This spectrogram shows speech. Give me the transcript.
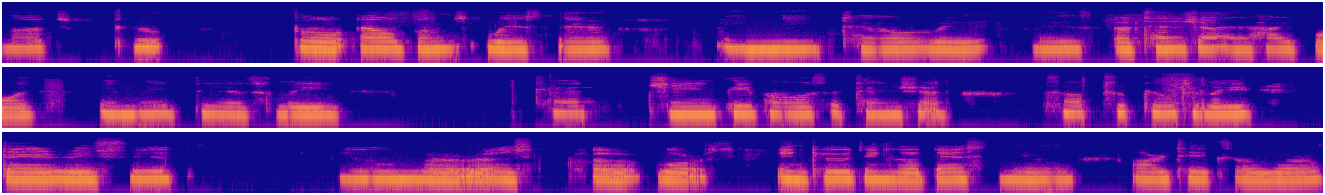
multiple albums with their initial release attention and Hype Boy immediately catching people's attention. Subsequently, they received numerous awards, including the Best New Artist Award,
